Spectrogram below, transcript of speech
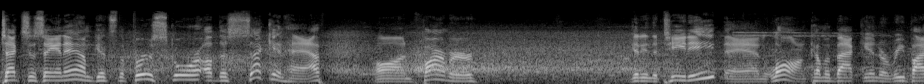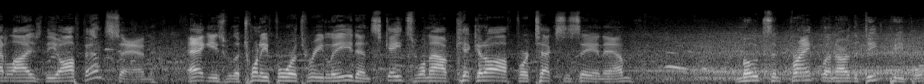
Texas A&M gets the first score of the second half on Farmer getting the TD and Long coming back in to revitalize the offense and Aggies with a 24-3 lead and Scates will now kick it off for Texas A&M. Moats and Franklin are the deep people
